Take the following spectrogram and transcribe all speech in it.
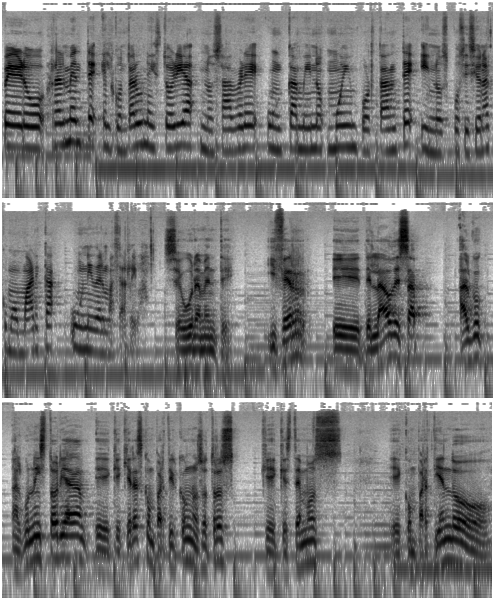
pero realmente el contar una historia nos abre un camino muy importante y nos posiciona como marca un nivel más arriba. Seguramente. Y Fer, eh, del lado de SAP, algo, ¿alguna historia eh, que quieras compartir con nosotros que, estemos eh, compartiendo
